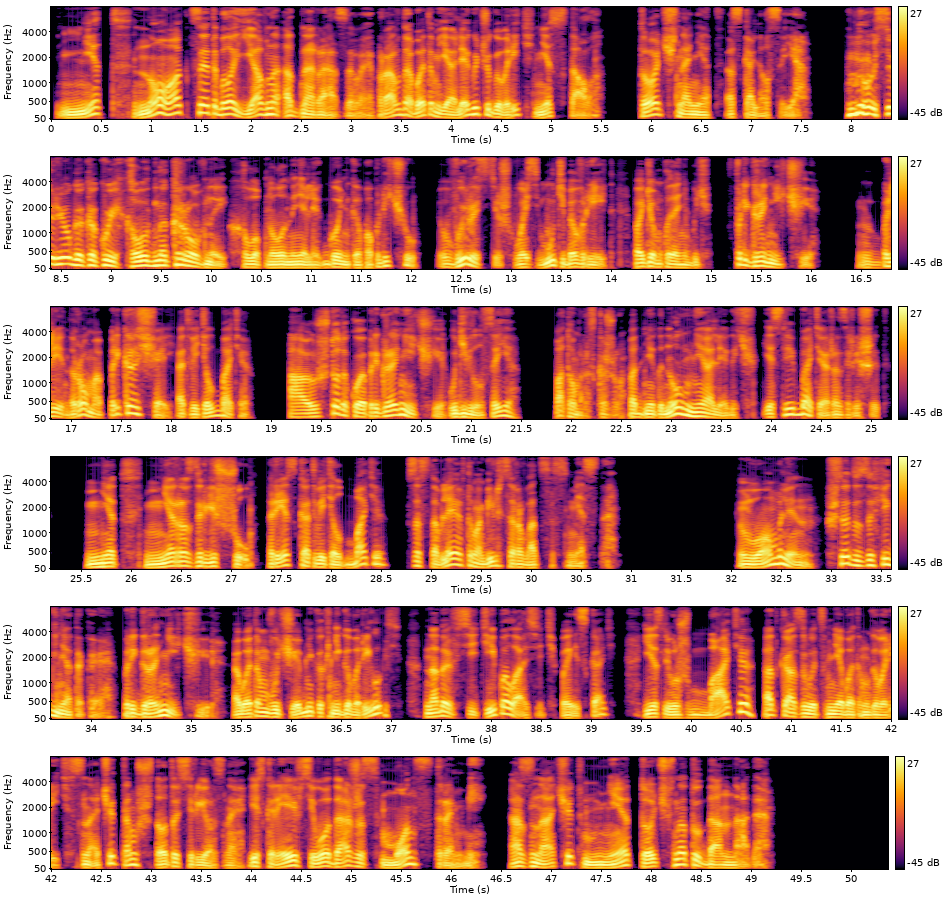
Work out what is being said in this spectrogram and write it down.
Нет, но акция эта была явно одноразовая. Правда, об этом я Олеговичу говорить не стал. «Точно нет», — оскалился я. «Ну, Серега какой хладнокровный!» — хлопнула меня легонько по плечу. «Вырастешь, возьму тебя в рейд. Пойдем куда-нибудь в приграничье». «Блин, Рома, прекращай», — ответил батя. «А что такое приграничье?» — удивился я. «Потом расскажу». Подмигнул мне Олегович, если батя разрешит. «Нет, не разрешу», — резко ответил батя, заставляя автомобиль сорваться с места. «Во, блин, что это за фигня такая? Приграничье. Об этом в учебниках не говорилось? Надо в сети полазить, поискать. Если уж батя отказывается мне об этом говорить, значит, там что-то серьезное. И, скорее всего, даже с монстрами. А значит, мне точно туда надо».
